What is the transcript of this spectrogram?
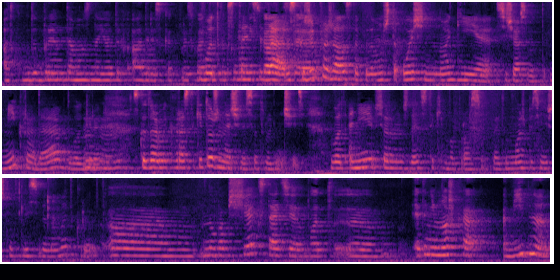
откуда бренд там узнает их адрес, как происходит вот, эта кстати, да, расскажи, пожалуйста, потому что очень многие сейчас вот микро, да, блогеры, mm-hmm. с которыми как раз-таки тоже начали сотрудничать, вот они все равно задаются таким вопросом, поэтому, может быть, они что-то для себя новое откроют. Uh, ну, вообще, кстати, вот uh, это немножко обидно,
